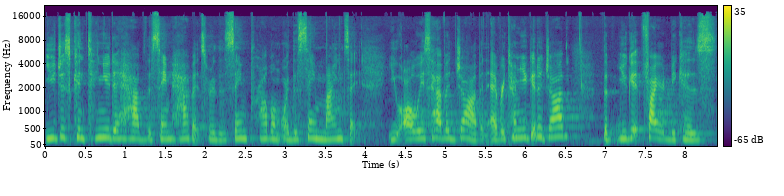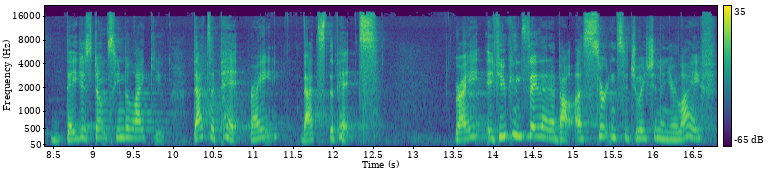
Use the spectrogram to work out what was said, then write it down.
you just continue to have the same habits or the same problem or the same mindset. You always have a job, and every time you get a job, the, you get fired because they just don't seem to like you. That's a pit, right? That's the pits, right? If you can say that about a certain situation in your life,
